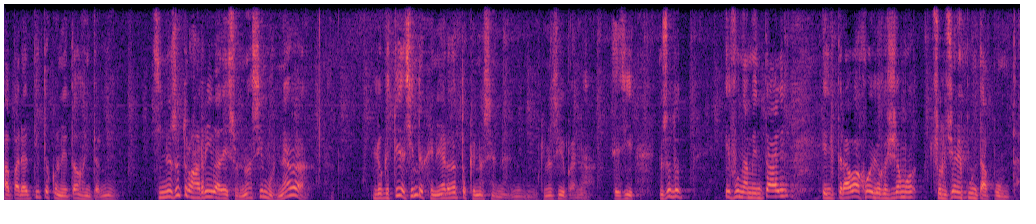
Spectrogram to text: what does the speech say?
aparatitos conectados a Internet. Si nosotros arriba de eso no hacemos nada, lo que estoy haciendo es generar datos que no, sirven, que no sirven para nada. Es decir, nosotros es fundamental el trabajo de lo que yo llamo soluciones punta a punta.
